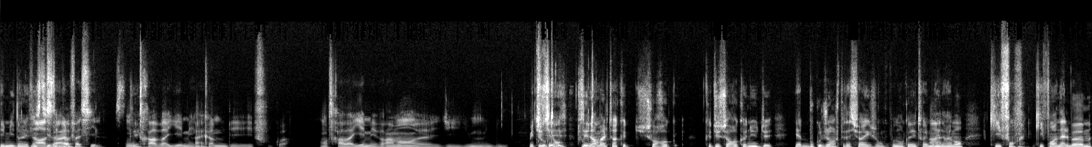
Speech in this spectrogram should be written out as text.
es mis dans les festivals. Non, c'était pas facile. On travaillait, mais comme des fous, quoi. On travaillait, mais vraiment. Euh, mais tu c'est normal, toi, que tu sois, que tu sois reconnu. Il y a beaucoup de gens, je peux t'assurer, qu'on en connaît toi et moi énormément, qui font, qui font un album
